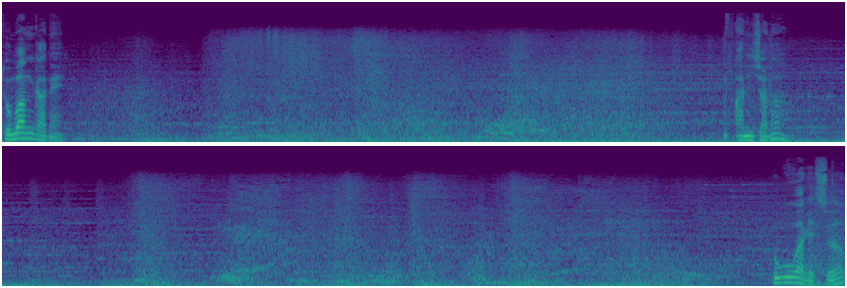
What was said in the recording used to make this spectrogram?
도망가네. 아니잖아. 보고 가겠음.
